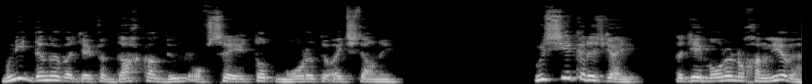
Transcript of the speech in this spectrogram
Moenie dinge wat jy vandag kan doen of sê tot môre toe uitstel nie. Hoe seker is jy dat jy môre nog gaan lewe?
